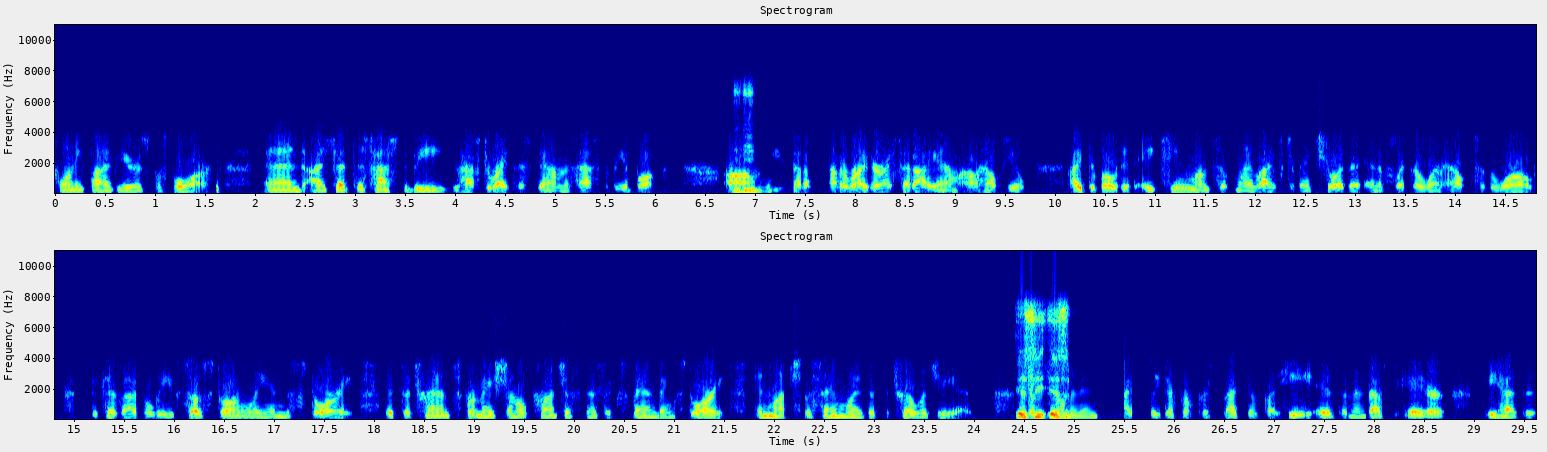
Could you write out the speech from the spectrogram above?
25 years before, and I said, "This has to be. You have to write this down. This has to be a book." Um, He said, "I'm not a writer." I said, "I am. I'll help you." I devoted 18 months of my life to make sure that In a Flicker went out to the world because I believe so strongly in the story. It's a transformational, consciousness expanding story in much the same way that the trilogy is. Is he? Is from an entirely different perspective. But he is an investigator. He has his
